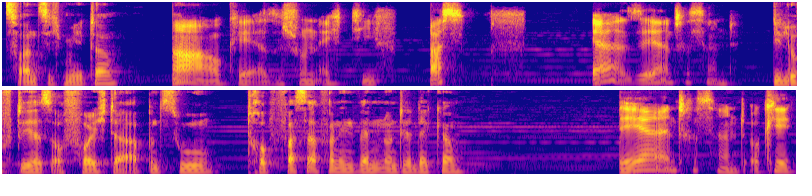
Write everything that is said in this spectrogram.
20 Meter. Ah, okay, also schon echt tief. Was? Ja, sehr interessant. Die Luft hier ist auch feuchter. Ab und zu tropft Wasser von den Wänden und der Decke. Sehr interessant. Okay.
